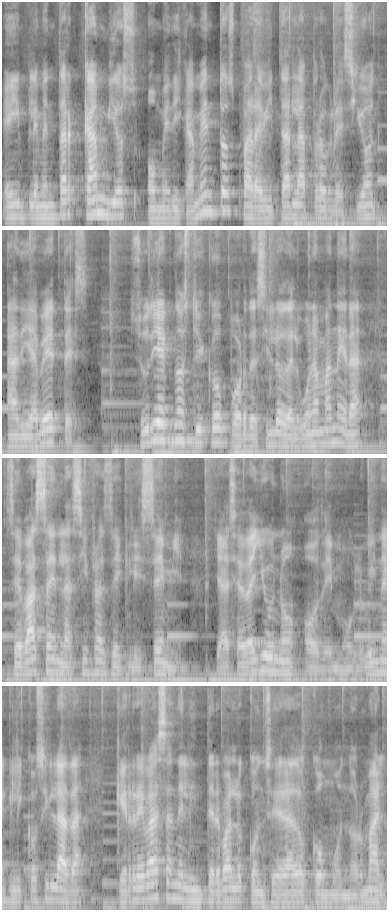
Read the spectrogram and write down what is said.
e implementar cambios o medicamentos para evitar la progresión a diabetes. Su diagnóstico, por decirlo de alguna manera, se basa en las cifras de glicemia, ya sea de ayuno o de hemoglobina glicosilada, que rebasan el intervalo considerado como normal,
